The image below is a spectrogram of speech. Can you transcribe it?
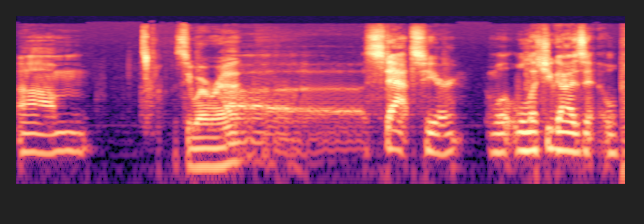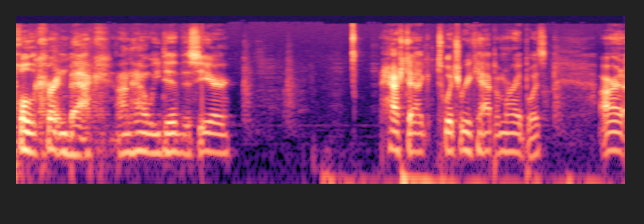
Um, Let's see where we're at. uh, stats here. We'll we'll let you guys. We'll pull the curtain back on how we did this year. Hashtag Twitch recap. Am I right, boys? All right,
